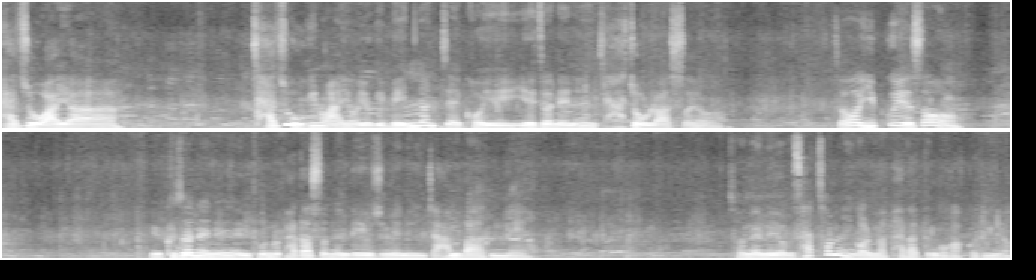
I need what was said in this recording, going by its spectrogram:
자주 와야 자주 오긴 와요. 여기 몇 년째 거의 예전에는 자주 올라왔어요. 저 입구에서 그 전에는 돈을 받았었는데 요즘에는 이제 안 받네요. 전에는 여기 4천 원인가 얼마 받았던 것 같거든요.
